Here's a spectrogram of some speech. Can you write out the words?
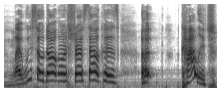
Mm-hmm. Like we so doggone stressed out because uh, college.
